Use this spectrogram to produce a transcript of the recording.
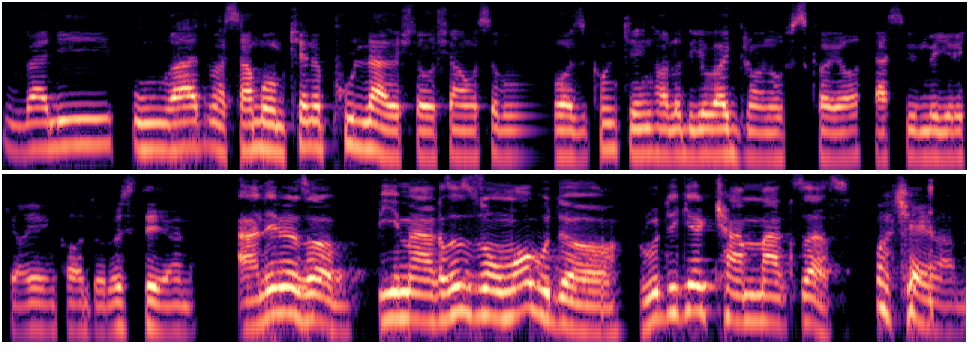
ولی اونقدر مثلا ممکنه پول نداشته باشن واسه بازیکن که این حالا دیگه باید گرانوفسکایا تصمیم بگیره که آیا این کار درسته یا نه. علی رضا بی مغزه زوما بوده. رو دیگر کم مغزه است. اوکی من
